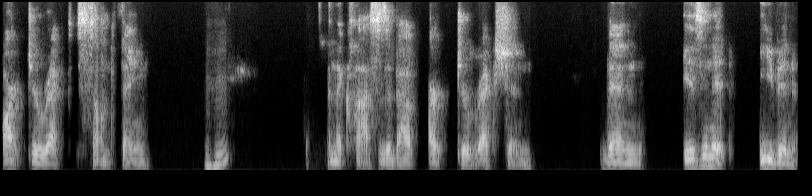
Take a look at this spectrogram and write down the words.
art direct something mm-hmm and the class is about art direction, then isn't it even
